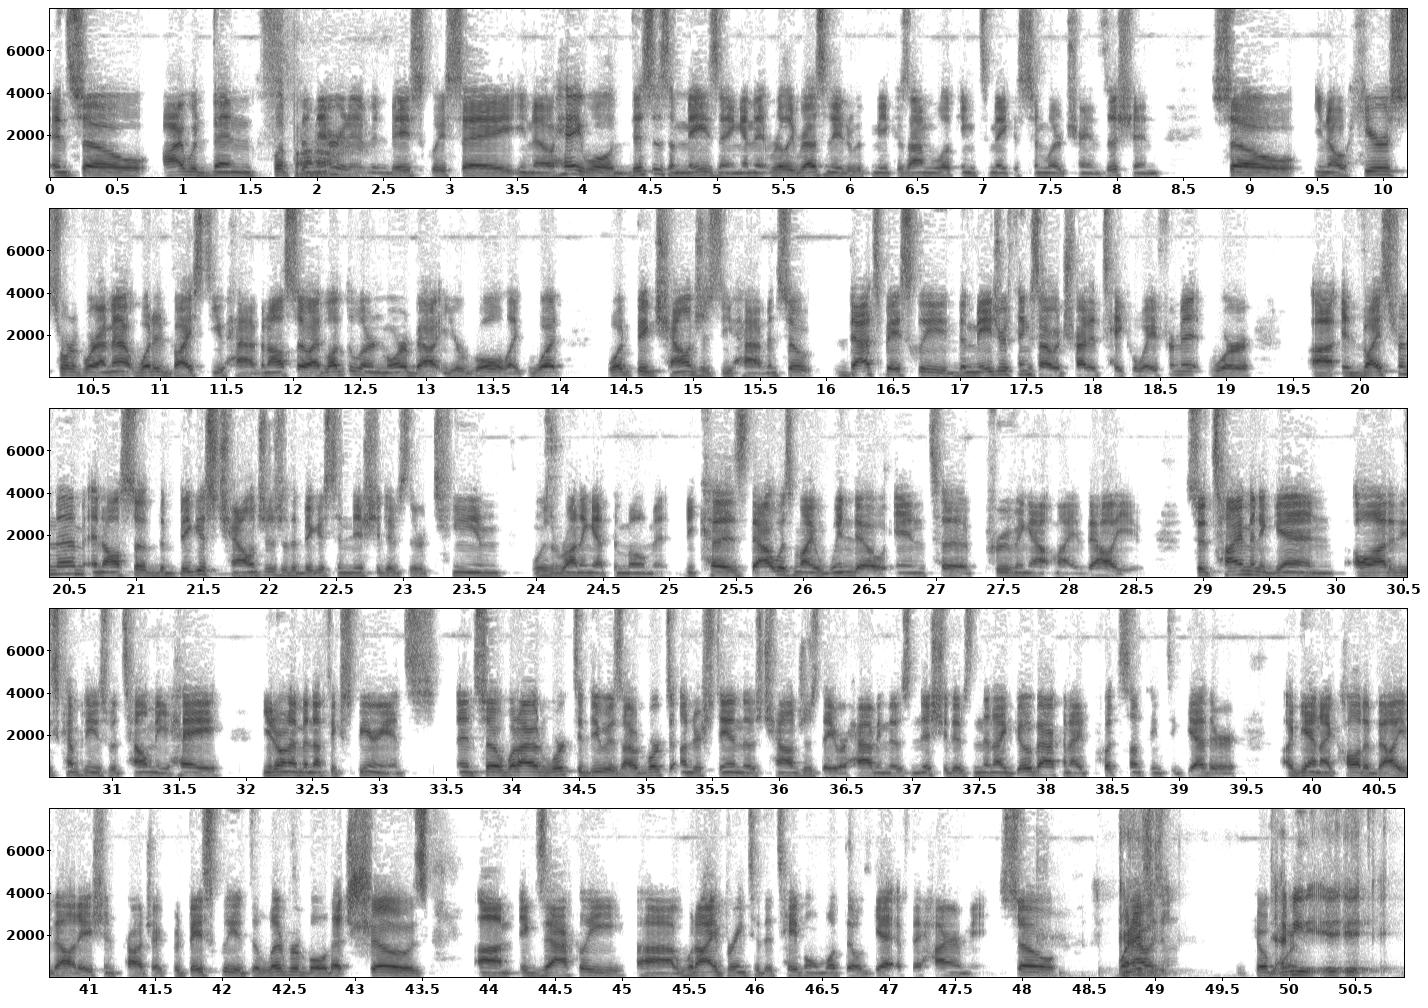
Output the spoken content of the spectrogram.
And so I would then flip the narrative and basically say, you know, hey, well, this is amazing. And it really resonated with me because I'm looking to make a similar transition. So, you know, here's sort of where I'm at. What advice do you have? And also, I'd love to learn more about your role. Like, what what big challenges do you have? And so that's basically the major things i would try to take away from it were uh, advice from them and also the biggest challenges or the biggest initiatives their team was running at the moment because that was my window into proving out my value. So time and again a lot of these companies would tell me hey you don't have enough experience. And so what i would work to do is i would work to understand those challenges they were having those initiatives and then i'd go back and i'd put something together. Again i call it a value validation project but basically a deliverable that shows um, exactly uh, what I bring to the table and what they'll get if they hire me. So when Guys, I was, I mean, it, it,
